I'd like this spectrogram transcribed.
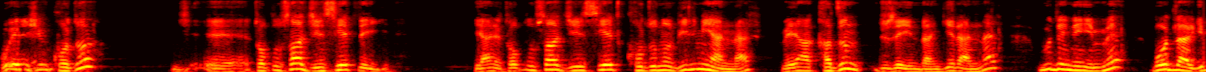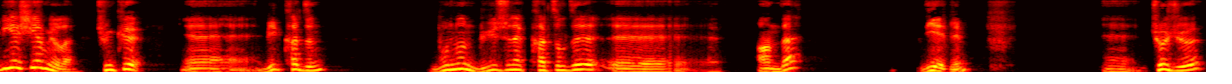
Bu erişim kodu e, toplumsal cinsiyetle ilgili. Yani toplumsal cinsiyet kodunu bilmeyenler veya kadın düzeyinden girenler bu deneyimi Baudelaire gibi yaşayamıyorlar. Çünkü e, bir kadın bunun büyüsüne katıldığı e, anda diyelim e, çocuğu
